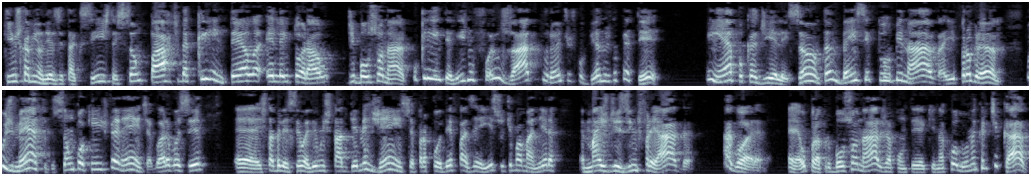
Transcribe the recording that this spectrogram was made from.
que os caminhoneiros e taxistas são parte da clientela eleitoral de Bolsonaro. O clientelismo foi usado durante os governos do PT. Em época de eleição também se turbinava aí programa. Os métodos são um pouquinho diferentes. Agora você é, estabeleceu ali um estado de emergência para poder fazer isso de uma maneira é, mais desenfreada. Agora, é, o próprio Bolsonaro, já apontei aqui na coluna, criticava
